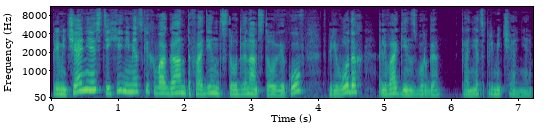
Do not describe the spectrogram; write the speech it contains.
Примечание стихи немецких вагантов XI-XII веков в переводах Льва Гинзбурга. Конец примечания.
